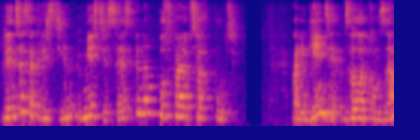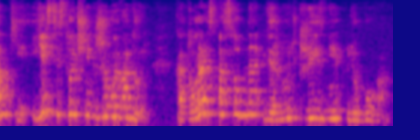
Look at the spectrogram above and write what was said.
Принцесса Кристин вместе с Эспином пускаются в путь. По легенде, в Золотом замке есть источник живой водой, которая способна вернуть к жизни любого.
